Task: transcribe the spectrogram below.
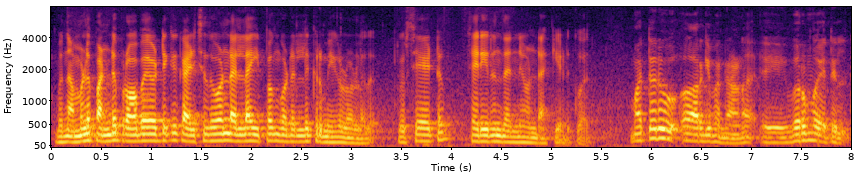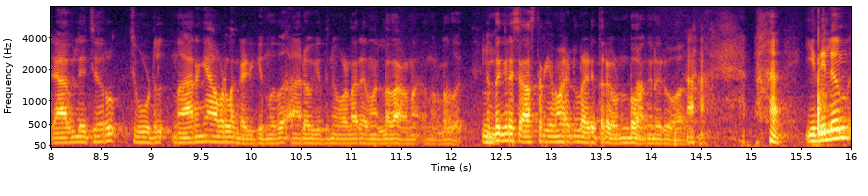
അപ്പോൾ നമ്മൾ പണ്ട് പ്രോബയോട്ടിക് കഴിച്ചതുകൊണ്ടല്ല ഇപ്പം കുടലിൽ കൃമികളുള്ളത്. തീർച്ചയായിട്ടും ശരീരം തന്നെ ഉണ്ടാക്കിയെടുക്കും അത്. മറ്റൊരു ആർഗ്യുമെന്റ് ആണ് ഈ വെറും വയറ്റിൽ രാവിലെ ചെറു ചൂടിൽ നാരങ്ങാവെള്ളം കഴിക്കുന്നത് ആരോഗ്യത്തിന് വളരെ നല്ലതാണ് എന്നുള്ളത്. എന്തെങ്കിലും ശാസ്ത്രീയമായിട്ടുള്ള അടിത്തറ ഉണ്ടോ അങ്ങനെ ഒരു? ഇതിലും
